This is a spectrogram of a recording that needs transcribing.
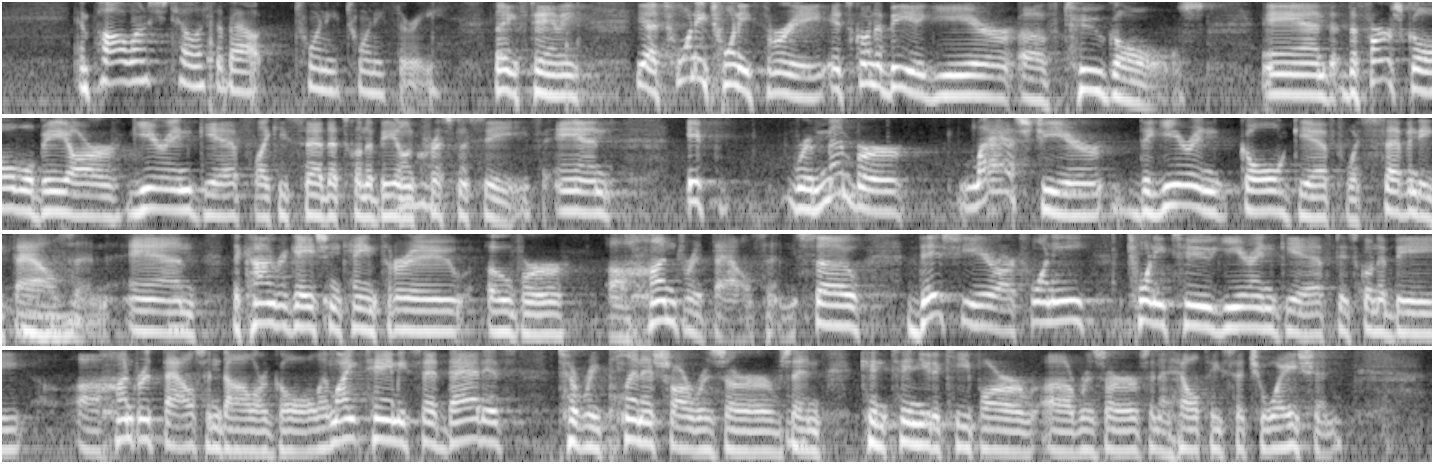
And Paul, why don't you tell us about 2023? Thanks, Tammy. Yeah, 2023, it's going to be a year of two goals. And the first goal will be our year end gift, like you said, that's going to be on mm-hmm. Christmas Eve. And if remember, last year the year end goal gift was 70,000 mm-hmm. and the congregation came through over a hundred thousand. So this year, our 2022 year end gift is going to be a $100,000 goal. And like Tammy said, that is to replenish our reserves and continue to keep our uh, reserves in a healthy situation.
